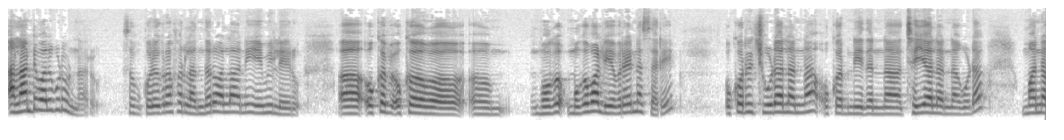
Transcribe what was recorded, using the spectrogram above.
అలాంటి వాళ్ళు కూడా ఉన్నారు. సో కొరియోగ్రాఫర్లు అందరూ అలా అని ఏమీ లేరు. ఒక ఒక మగ మగవాళ్ళు ఎవరైనా సరే ఒకరిని చూడాలన్నా ఒకరిని ఏదన్నా చేయాలన్నా కూడా మన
